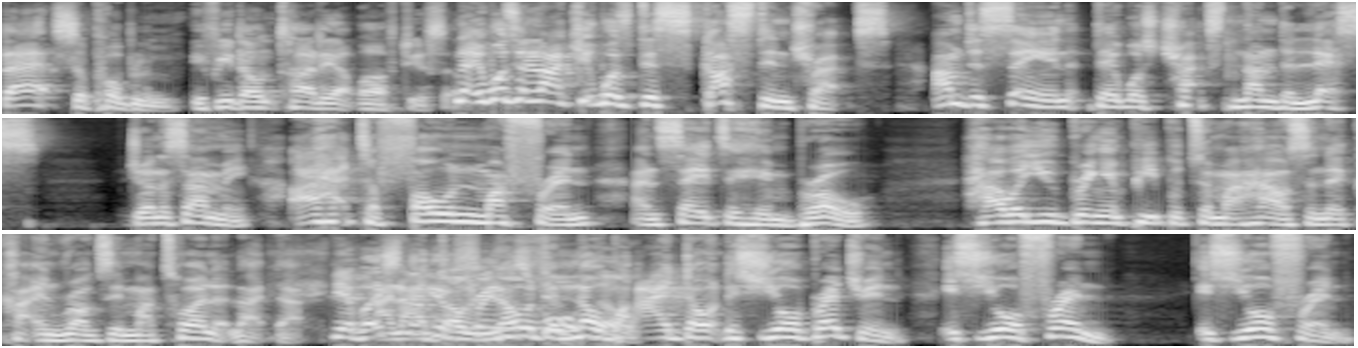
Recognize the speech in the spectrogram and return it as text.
that's a problem if you don't tidy up after yourself. No, it wasn't like it was disgusting tracks. I'm just saying there was tracks nonetheless. Do you understand me? I had to phone my friend and say to him, bro, how are you bringing people to my house and they're cutting rugs in my toilet like that? Yeah, but it's and I don't know them. fault, No, though. but I don't. It's your brethren. It's your friend. It's your friend.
